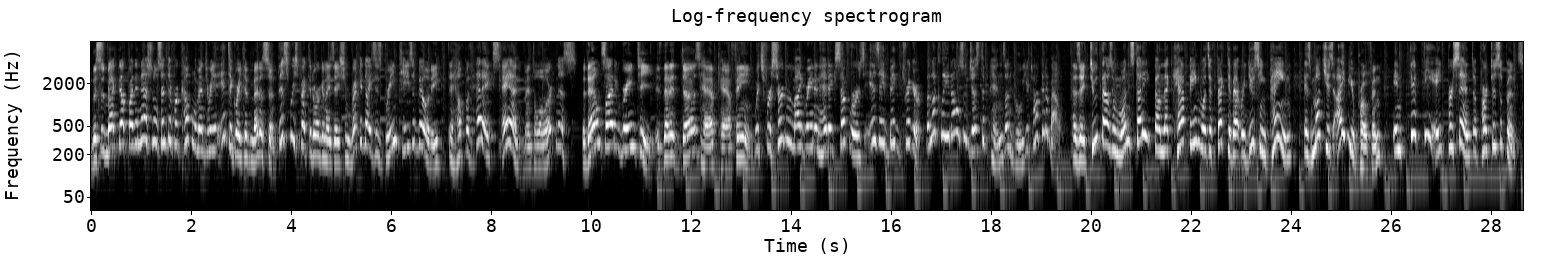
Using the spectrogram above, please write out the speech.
This is backed up by the National Center for Complementary and Integrative Medicine. This respected organization recognizes green tea's ability to help with headaches and mental alertness. The downside of green tea is that it does have caffeine, which for certain migraine and headache sufferers is a big trigger, but luckily it also just depends on who you're talking about. As a 2001 study found that caffeine was effective at reducing pain as much as ibuprofen in 58% of of participants.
